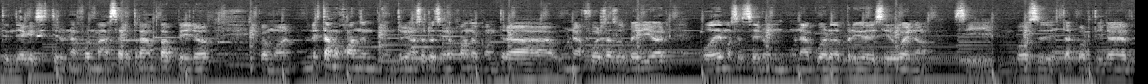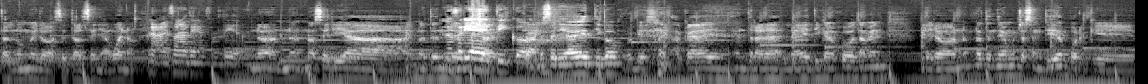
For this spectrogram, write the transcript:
tendría que existir una forma de hacer trampa, pero como no estamos jugando entre nosotros, sino jugando contra una fuerza superior, podemos hacer un, acuerdo previo de decir, bueno, si vos estás por tirar tal número, hace tal señal. Bueno, no, eso no tiene sentido. No, no, sería. No, no sería ético. no sería ético, porque acá entra la, ética en juego también, pero no, tendría mucho sentido porque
